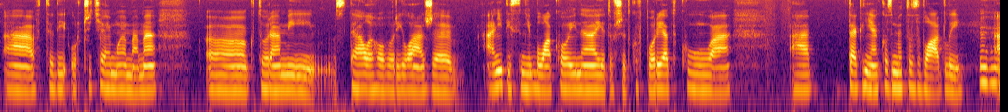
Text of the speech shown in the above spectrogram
a vtedy určite aj moja mama, uh, ktorá mi stále hovorila, že ani ty si nebola ako iná, je to všetko v poriadku a a tak nejako sme to zvládli. Mm-hmm. A,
